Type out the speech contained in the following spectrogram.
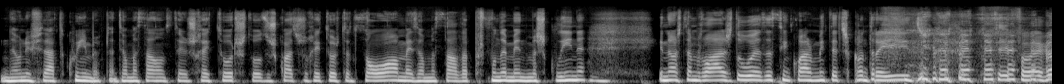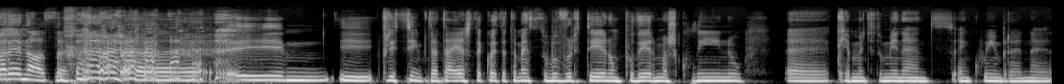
na Universidade de Coimbra. Portanto, é uma sala onde tem os reitores, todos os quadros dos reitores, tanto só homens, é uma sala profundamente masculina. Uhum. E nós estamos lá as duas, assim, com ar muito descontraídos. tipo, agora é nossa. uh, e, e, por isso, sim, portanto, há esta coisa também de subverter um poder masculino uh, que é muito dominante em Coimbra, na,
